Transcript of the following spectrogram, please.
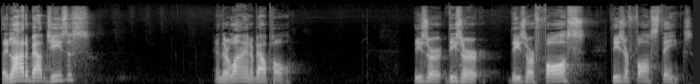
they lied about Jesus and they're lying about Paul. These are, these are, these are false, these are false things.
